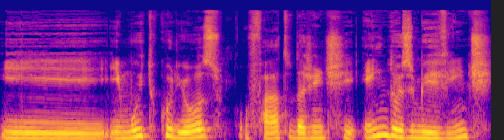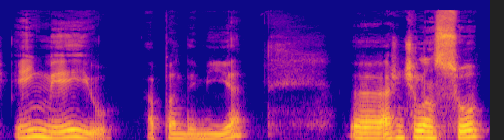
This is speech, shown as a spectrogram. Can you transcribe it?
E, e, muito curioso o fato da gente, em 2020, em meio à pandemia, uh, a gente lançou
